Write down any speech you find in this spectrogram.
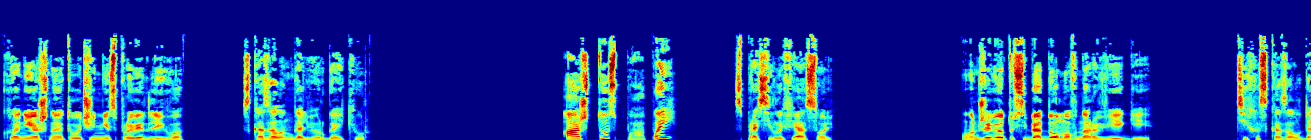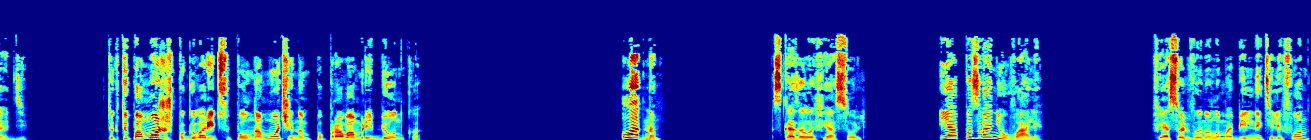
«Конечно, это очень несправедливо», — сказал Энгальвюр Гайкюр. «А что с папой?» — спросила Фиасоль. Он живет у себя дома в Норвегии», — тихо сказал Дадди. «Так ты поможешь поговорить с уполномоченным по правам ребенка?» «Ладно», — сказала Фиасоль. «Я позвоню Вале». Фиасоль вынула мобильный телефон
